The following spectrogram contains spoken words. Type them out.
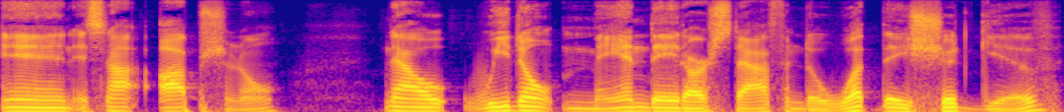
and it's not optional. Now, we don't mandate our staff into what they should give.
